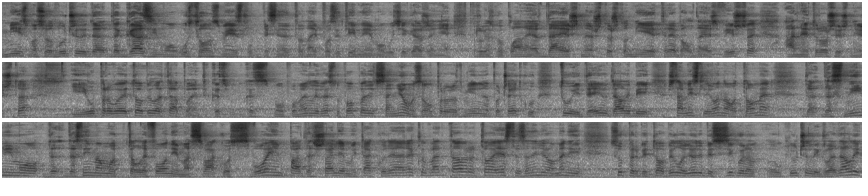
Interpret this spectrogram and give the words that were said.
mi smo se odlučili da, da gazimo u tom smislu, mislim da je to najpozitivnije moguće gaženje programskog plana, jer daješ nešto što nije trebalo, daješ više, a ne trošiš ništa i upravo je to bila ta poenta. Kad, kad smo pomenuli Vesnu Popadić, sa njom sam upravo razmijenio na početku tu ideju, da li bi, šta misli ona o tome, da, da snimimo, da, da snimamo telefonima svako svojim, pa da šaljemo i tako da. Ja rekla, ba dobro, to jeste zanimljivo, meni super bi to bilo, ljudi bi se sigurno uključili gledali,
